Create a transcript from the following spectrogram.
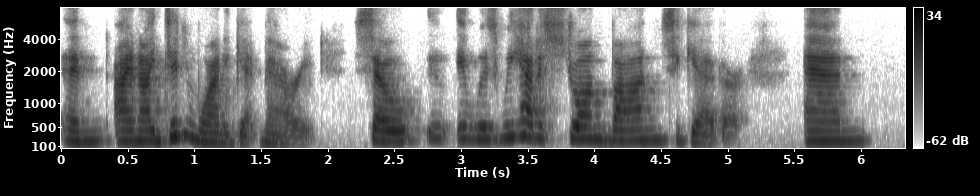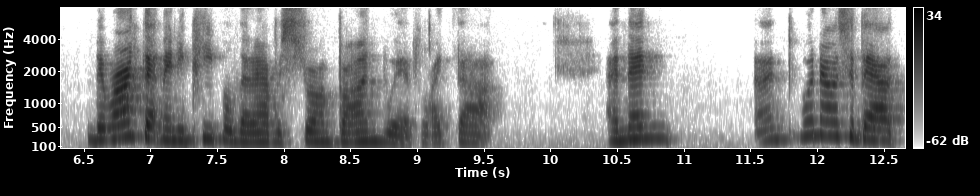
and and I didn't want to get married. So it, it was we had a strong bond together, and there aren't that many people that I have a strong bond with like that. And then when I was about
